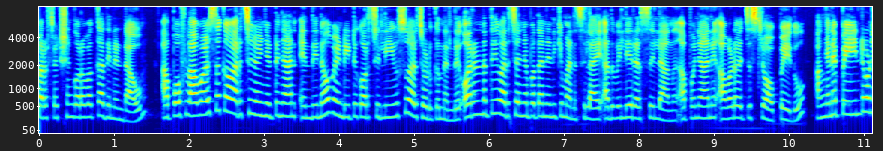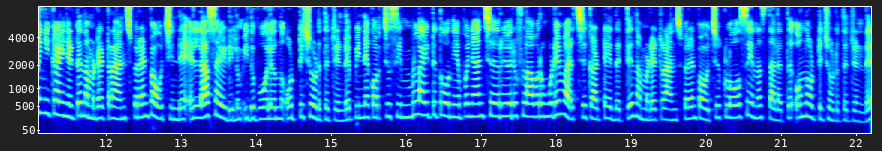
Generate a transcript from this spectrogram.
പെർഫെക്ഷൻ കുറവൊക്കെ അതിനുണ്ടാവും. അപ്പോൾ ഫ്ലവേഴ്സ് ഒക്കെ വരച്ച് കഴിഞ്ഞിട്ട് ഞാൻ എന്തിനോ വേണ്ടിയിട്ട് കുറച്ച് ലീവ്സ് വരച്ചു കൊടുക്കുന്നുണ്ട്. ഒരെണ്ണത്തിൽ വരച്ച് കഴിഞ്ഞപ്പോൾ തന്നെ എനിക്ക് മനസ്സിലായി അത് വലിയ രസമില്ലാന്ന്. അപ്പോൾ ഞാൻ അവിടെ വെച്ച് സ്റ്റോപ്പ് ചെയ്തു. അങ്ങനെ പെയിന്റ് ഉണങ്ങി കഴിഞ്ഞിട്ട് നമ്മുടെ ട്രാൻസ്പെറന്റ് പൗച്ചിന്റെ എല്ലാ സൈഡിലും ഇതുപോലെ ഒന്ന് ഒട്ടിച്ചു കൊടുത്തിട്ടുണ്ട്. പിന്നെ കുറച്ച് സിമ്പിളായിട്ട് തോന്നിയപ്പോൾ ഞാൻ ചെറിയൊരു ഫ്ലവറും കൂടിയും വരച്ച് കട്ട് ചെയ്തിട്ട് നമ്മുടെ ട്രാൻസ്പെറന്റ് പൗച്ച് ക്ലോസ് ചെയ്യുന്ന സ്ഥലത്ത് ഒന്ന് ഒട്ടിച്ചു കൊടുത്തിട്ടുണ്ട്.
